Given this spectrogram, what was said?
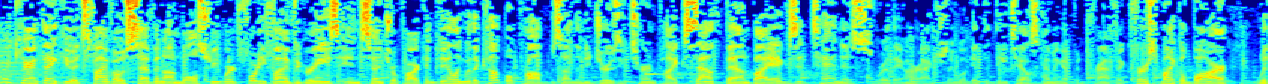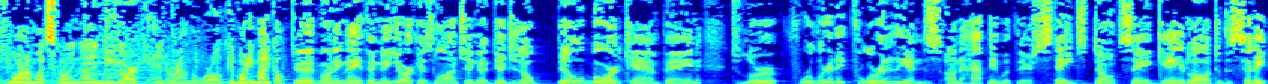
All right, Karen, thank you. It's 507 on Wall Street. We're at 45 degrees in Central Park and dealing with a couple problems on the New Jersey Turnpike. Southbound by exit 10 is where they are, actually. We'll get the details coming up in traffic. First, Michael Barr with more on what's going on in New York and around the world. Good morning, Michael. Good morning, Nathan. New York is launching a digital billboard campaign to lure Floridians unhappy with their state's Don't Say Gay law to the city.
